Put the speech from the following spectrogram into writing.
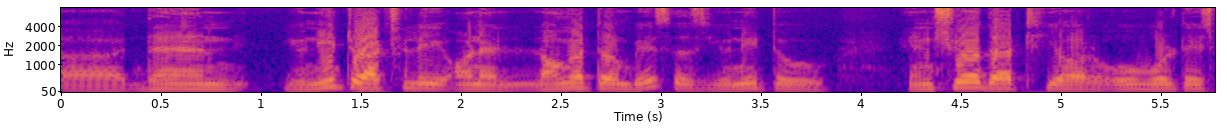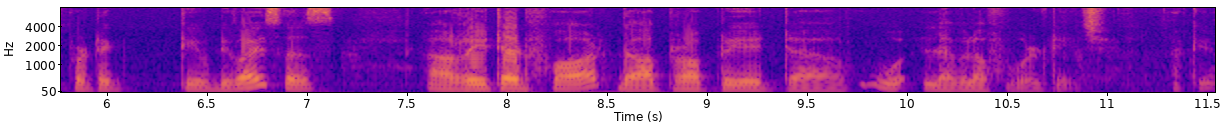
uh, then you need to actually on a longer term basis you need to ensure that your low voltage protective devices are rated for the appropriate uh, level of voltage. Okay.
